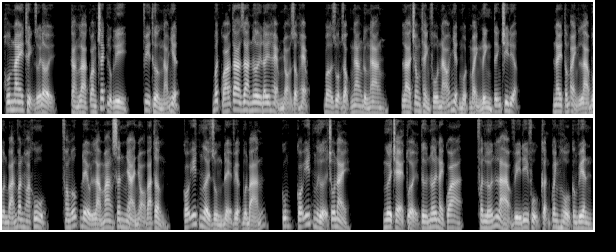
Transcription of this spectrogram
hôm nay thịnh dưới đời, càng là quang trách lục ly, phi thường náo nhiệt. Bất quá ta ra nơi đây hẻm nhỏ rộng hẹp bờ ruộng dọc ngang đường ngang, là trong thành phố náo nhiệt một mảnh linh tĩnh chi địa. Nay tấm ảnh là buôn bán văn hóa khu phòng ốc đều là mang sân nhà nhỏ ba tầng, có ít người dùng để việc buôn bán, cũng có ít người ở chỗ này. Người trẻ tuổi từ nơi này qua, phần lớn là vì đi phụ cận quanh hồ công viên,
